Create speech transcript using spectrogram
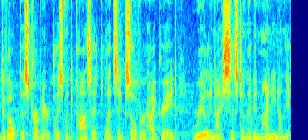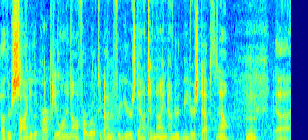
developed this carbonate replacement deposit, lead, zinc, silver, high grade, really nice system. They've been mining on the other side of the property line off our royalty boundary for years, down to 900 meters depth now. Uh,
